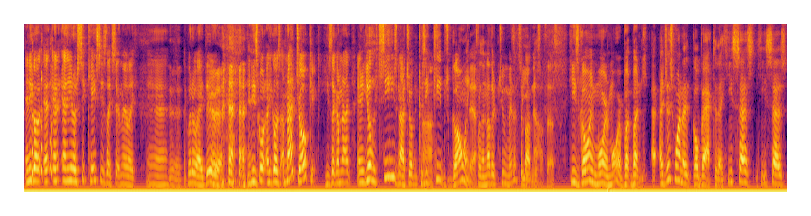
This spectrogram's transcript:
And he goes, and, and, and, you know, see, Casey's like sitting there, like, yeah, like what do I do? And he's going, he goes, I'm not joking. He's like, I'm not, and you'll see he's not joking because he keeps going Uh-huh. Yeah. for another two minutes about this. this. He's going more and more, but but he- I- I just want to go back to that. He says, he says,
